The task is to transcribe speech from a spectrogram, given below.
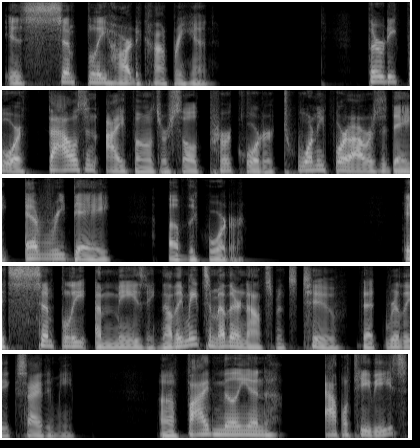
is simply hard to comprehend. 34,000 iPhones are sold per quarter, 24 hours a day, every day of the quarter. It's simply amazing. Now, they made some other announcements too that really excited me. Uh, 5 million Apple TVs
